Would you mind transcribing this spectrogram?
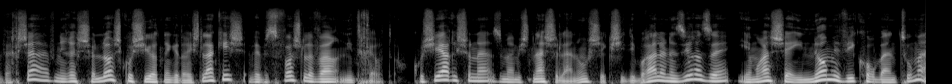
ועכשיו נראה שלוש קושיות נגד ריש לקיש, ובסופו של דבר נדחה אותו. קושייה ראשונה זה מהמשנה שלנו, שכשהיא דיברה על הנזיר הזה, היא אמרה שאינו מביא קורבן טומאה,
